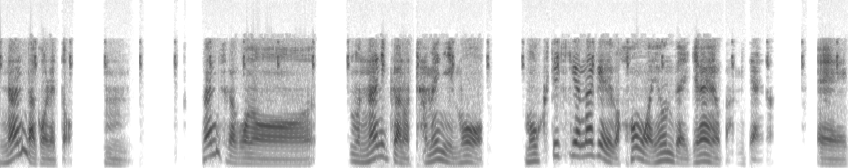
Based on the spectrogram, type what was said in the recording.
なんだこれと。うん。何ですか、この、もう何かのためにも、目的がなければ本は読んではいけないのか、みたいな。え、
